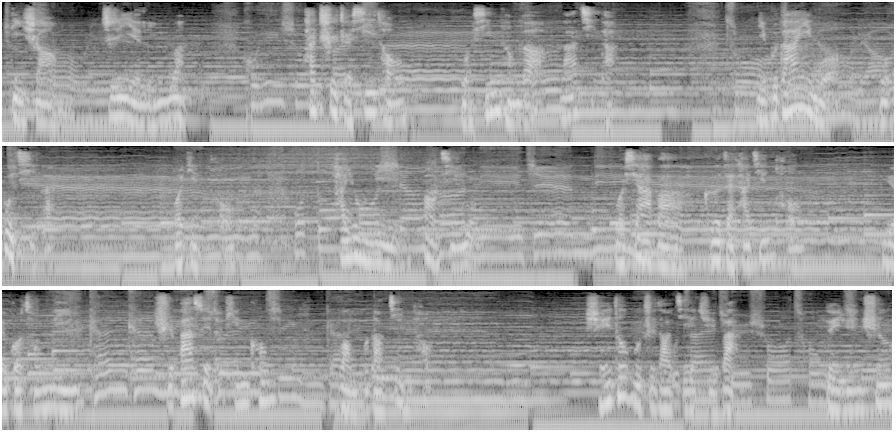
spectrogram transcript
地上枝叶凌乱。他赤着膝头，我心疼地拉起他：“你不答应我，我不起来。”我点头。他用力抱紧我，我下巴搁在他肩头，越过丛林，十八岁的天空望不到尽头。谁都不知道结局吧？对人生，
